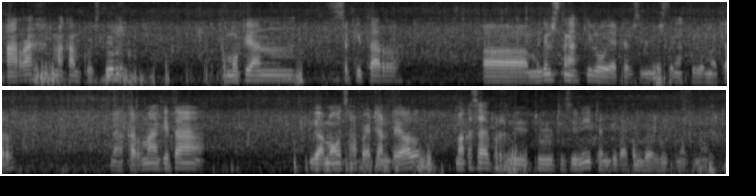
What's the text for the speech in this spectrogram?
arah makam Gus Dur. Kemudian sekitar eh, mungkin setengah kilo ya dari sini setengah kilometer. Nah karena kita nggak mau capek dan real maka saya berhenti dulu di sini dan kita kembali teman-teman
